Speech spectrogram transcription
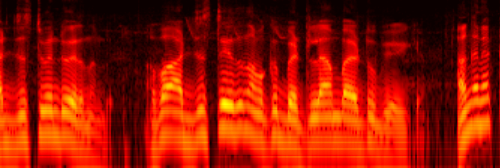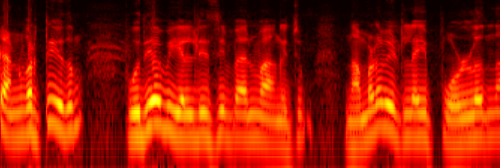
അഡ്ജസ്റ്റ്മെന്റ് വരുന്നുണ്ട്. അപ്പോൾ അഡ്ജസ്റ്റ് ചെയ്ത് നമുക്ക് ബെഡ് ലാമ്പായിട്ട് ഉപയോഗിക്കാം. അങ്ങനെ കൺവെർട്ട് ചെയ്തും പുതിയ B L D C fan വാങ്ങിച്ചും നമ്മുടെ വീട്ടിലെ ഈ പൊള്ളുന്ന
